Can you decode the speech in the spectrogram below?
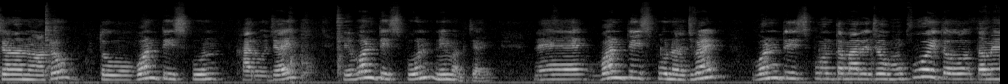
ચણાનો આટો, તો વન ટીસ્પૂન ખારો જાય. ને વન ટીસ્પૂન નિમક જાય ને વન ટીસ્પૂન અજવાઈન વન ટીસ્પૂન તમારે જો મૂકવું હોય તો તમે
